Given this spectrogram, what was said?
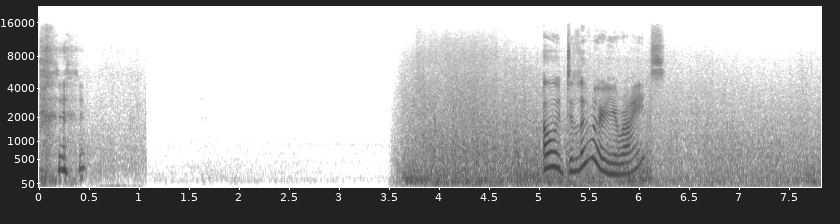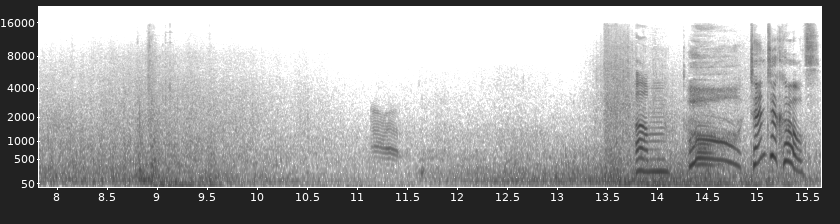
oh, delivery, right? Um, oh, tentacles!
